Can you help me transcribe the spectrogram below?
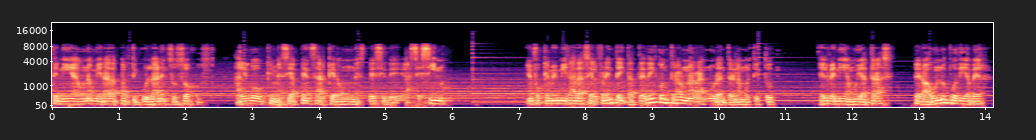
Tenía una mirada particular en sus ojos, algo que me hacía pensar que era una especie de asesino. Enfoqué mi mirada hacia el frente y traté de encontrar una ranura entre la multitud. Él venía muy atrás, pero aún lo podía ver.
